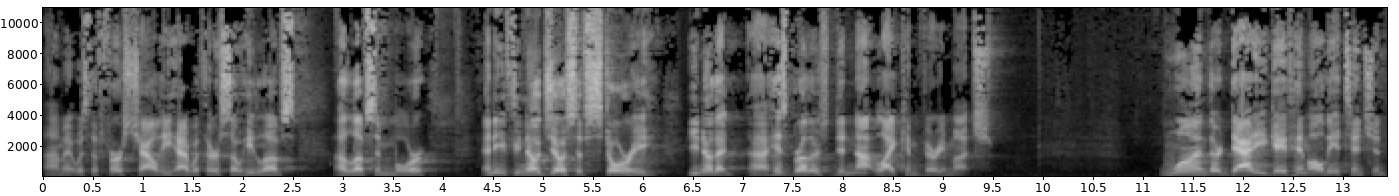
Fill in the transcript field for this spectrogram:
Um, it was the first child he had with her, so he loves, uh, loves him more. And if you know Joseph's story, you know that uh, his brothers did not like him very much. One, their daddy gave him all the attention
